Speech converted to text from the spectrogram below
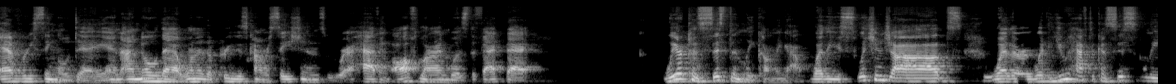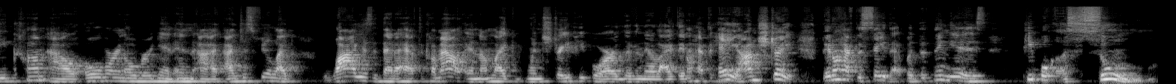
every single day. And I know that one of the previous conversations we were having offline was the fact that we are consistently coming out whether you're switching jobs mm-hmm. whether whether you have to consistently come out over and over again. And I, I just feel like why is it that i have to come out? And i'm like when straight people are living their life they don't have to hey i'm straight. They don't have to say that. But the thing is people assume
